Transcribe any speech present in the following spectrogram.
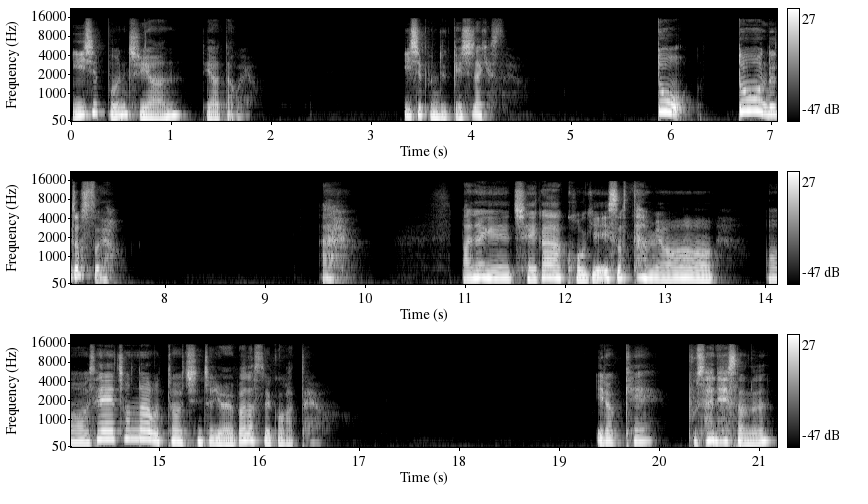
20분 지연되었다고 해요. 20분 늦게 시작했어요. 또, 또 늦었어요. 아휴. 만약에 제가 거기에 있었다면, 어, 새해 첫날부터 진짜 열받았을 것 같아요. 이렇게 부산에서는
